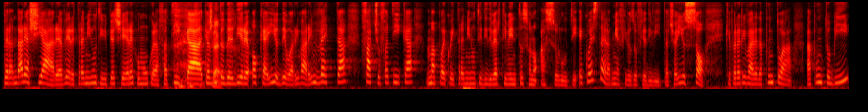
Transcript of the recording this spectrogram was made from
per andare a sciare, avere tre minuti di piacere, comunque la fatica, capito? Cioè. Del dire ok, io devo arrivare in vetta, faccio fatica, ma poi quei tre minuti di divertimento sono assoluti. E questa è la mia filosofia di vita, cioè io so che per arrivare da punto A a punto B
